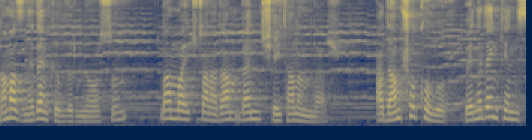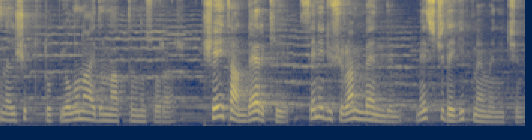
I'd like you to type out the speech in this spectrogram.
Namazı neden kıldırmıyorsun? Lambayı tutan adam ben şeytanım der. Adam şok olur ve neden kendisine ışık tutup yolunu aydınlattığını sorar. Şeytan der ki seni düşüren bendim mescide gitmemen için.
